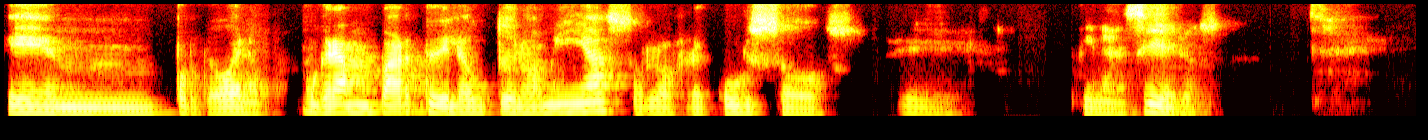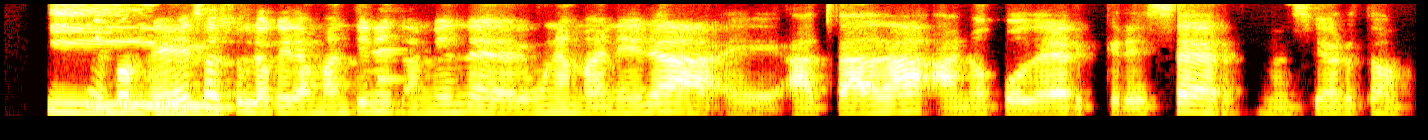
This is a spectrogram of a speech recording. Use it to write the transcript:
Em, porque, bueno, gran parte de la autonomía son los recursos eh, financieros. Y, sí, porque eso es lo que la mantiene también de alguna manera eh, atada a no poder crecer, ¿no es cierto?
